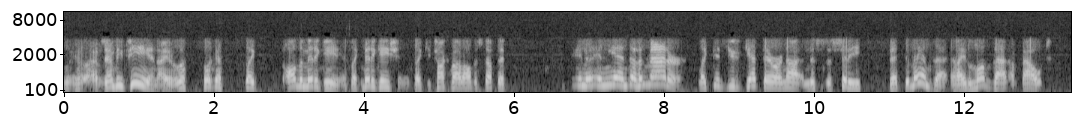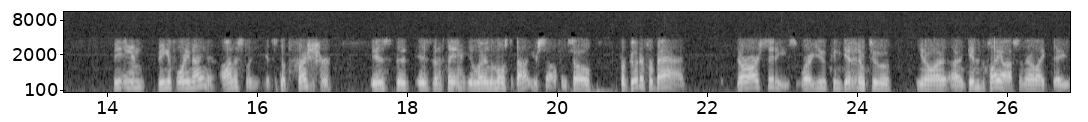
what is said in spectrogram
I was MVP, and I look, look at like all the mitigate. It's like mitigation. It's like you talk about all the stuff that in, in the end doesn't matter. Like, did you get there or not? And this is a city that demands that, and I love that about being being a 49er. Honestly, it's the pressure is the is the thing that you learn the most about yourself. And so, for good or for bad, there are cities where you can get them to, you know, uh, uh, get into the playoffs, and they're like they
